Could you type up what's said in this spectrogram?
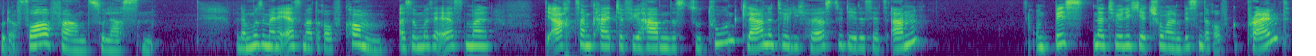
oder vorfahren zu lassen. Und da muss man ja erstmal drauf kommen. Also muss er erstmal die Achtsamkeit dafür haben, das zu tun. Klar, natürlich hörst du dir das jetzt an und bist natürlich jetzt schon mal ein bisschen darauf geprimed,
